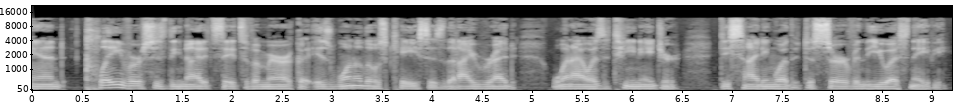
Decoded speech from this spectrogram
And Clay versus the United States of America is one of those cases that I read when I was a teenager deciding whether to serve in the U.S. Navy.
